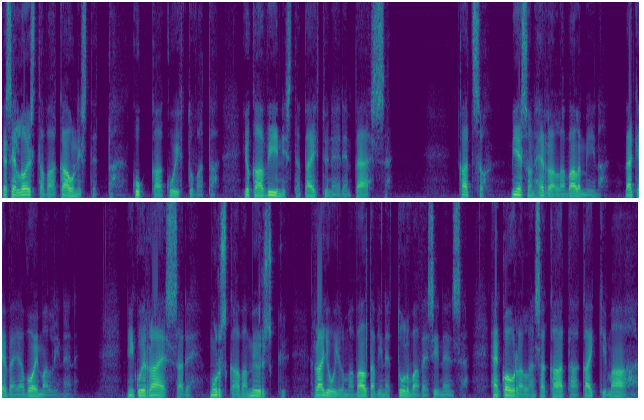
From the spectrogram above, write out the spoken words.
ja sen loistavaa kaunistetta, kukkaa kuihtuvata, joka on viinistä päihtyneiden päässä. Katso, mies on Herralla valmiina, väkevä ja voimallinen. Niin kuin raessade, murskaava myrsky, rajuilma valtavine tulvavesinensä, hän kourallansa kaataa kaikki maahan.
